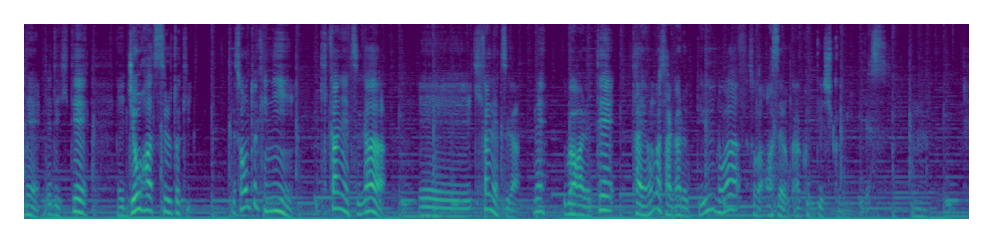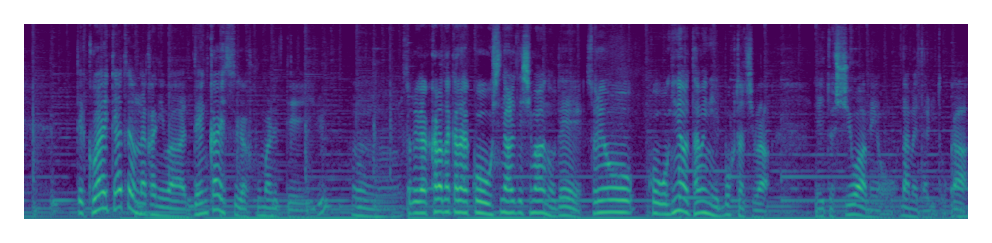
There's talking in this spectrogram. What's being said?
ね出てきて蒸発する時。でその時に気化熱が、えー、気化熱がね奪われて体温が下がるっていうのがその汗をかくっていう仕組みです。うん、で加えて汗の中には電解質が含まれている、うん、それが体からこう失われてしまうのでそれをこう補うために僕たちはえーと、塩飴を舐めたりとか、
